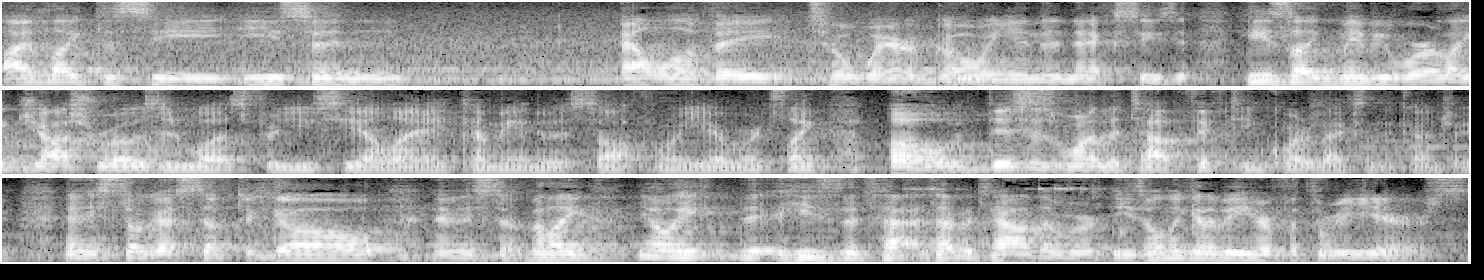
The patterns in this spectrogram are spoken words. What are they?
I'd like to see Eason elevate to where going into next season, he's like maybe where like Josh Rosen was for UCLA coming into his sophomore year, where it's like, oh, this is one of the top 15 quarterbacks in the country, and they still got stuff to go, and they still, but like you know, he, he's the type of talent that he's only going to be here for three years.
